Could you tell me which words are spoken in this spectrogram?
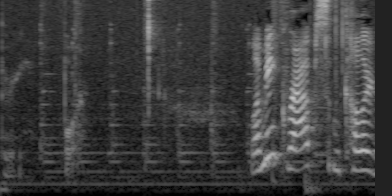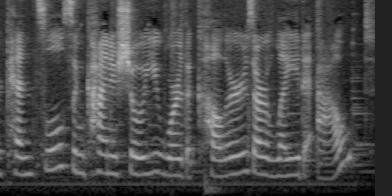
three, four. Let me grab some colored pencils and kind of show you where the colors are laid out.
